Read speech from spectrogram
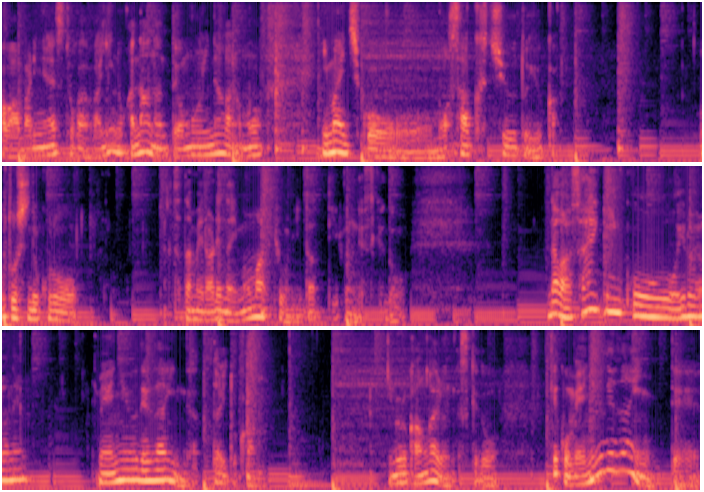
革張りのやつとかがいいのかななんて思いながらも、いまいちこう、模索中というか、落としどころを定められないまま今日に至っているんですけど、だから最近こう、いろいろね、メニューデザインであったりとか、いろいろ考えるんですけど、結構メニューデザインって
